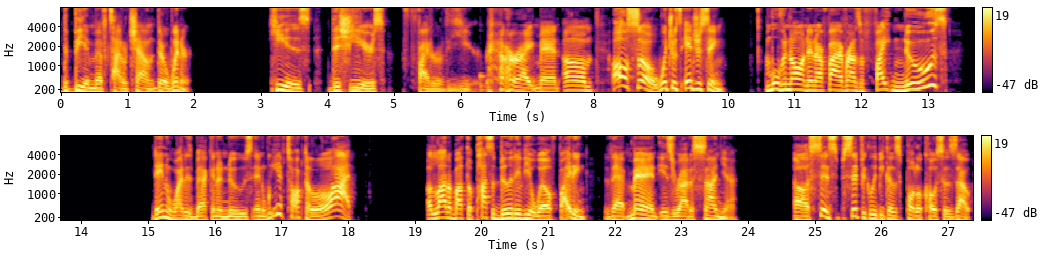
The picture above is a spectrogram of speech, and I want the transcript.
the BMF title challenge, their winner. He is this year's fighter of the year. All right, man. Um, also, which was interesting, moving on in our five rounds of fighting news. Dana White is back in the news, and we have talked a lot, a lot about the possibility of Yoel fighting that man Israel Adesanya. Uh, since specifically because Paulo Costa is out.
